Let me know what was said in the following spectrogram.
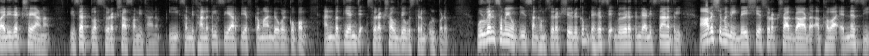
പരിരക്ഷയാണ് ഇസഡ് പ്ലസ് സുരക്ഷാ സംവിധാനം. ഈ സംവിധാനത്തിൽ സി ആർ പി എഫ് കമാൻഡോകൾക്കൊപ്പം അൻപത്തിയഞ്ച് സുരക്ഷാ ഉദ്യോഗസ്ഥരും ഉൾപ്പെടും. മുഴുവൻ സമയവും ഈ സംഘം സുരക്ഷയൊരുക്കും. രഹസ്യ വിവരത്തിന്റെ അടിസ്ഥാനത്തിൽ ആവശ്യമെങ്കിൽ ദേശീയ സുരക്ഷാ ഗാർഡ് അഥവാ എൻ എസ് ജി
